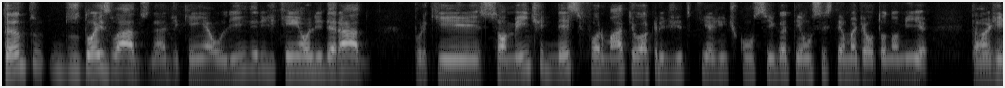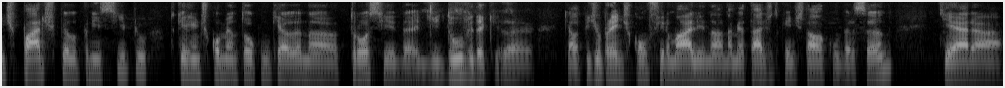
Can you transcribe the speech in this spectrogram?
tanto dos dois lados, né? De quem é o líder e de quem é o liderado. Porque somente nesse formato eu acredito que a gente consiga ter um sistema de autonomia. Então, a gente parte pelo princípio do que a gente comentou com que a Ana trouxe de dúvida que, eh, ela pediu para a gente confirmar ali na, na metade do que a gente estava conversando, que era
